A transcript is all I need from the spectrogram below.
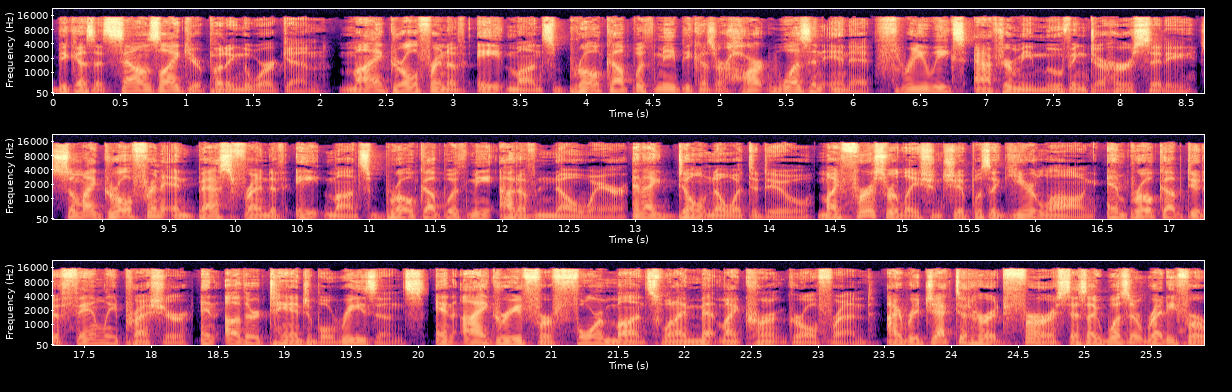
because it sounds like you're putting the work in. My girlfriend of eight months broke up with me because her heart wasn't in it three weeks after me moving to her city. So my girlfriend and best friend of eight months broke up with me out of nowhere, and I don't know what to do. My first relationship was a year long and broke up due to family pressure and other tangible reasons, and I grieved for four months when I met my current girlfriend. I rejected her at first as I wasn't ready for a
